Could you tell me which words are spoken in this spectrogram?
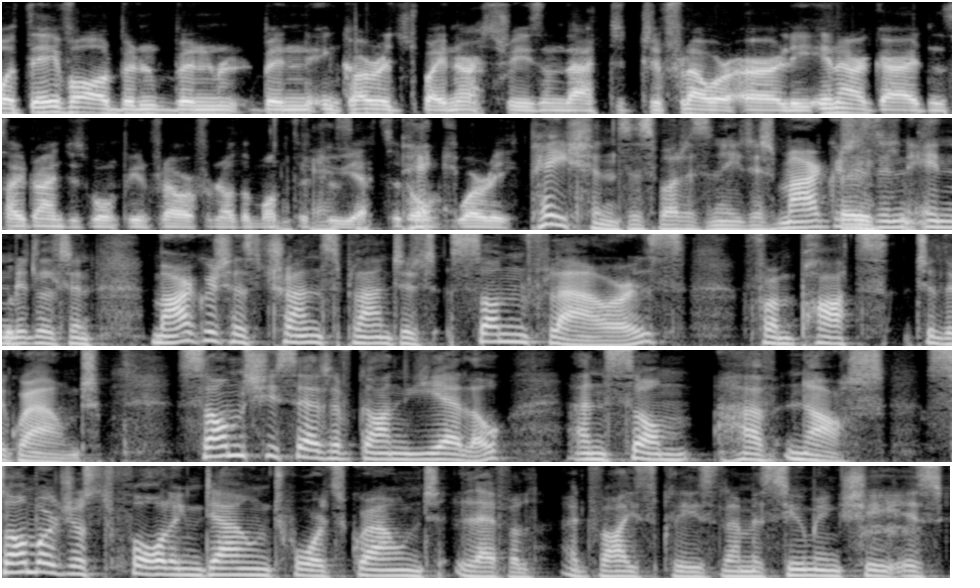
but they've all been been been encouraged by nurseries and that to, to flower early. In our gardens, hydrangeas won't be in flower for another month okay, or two so yet, so pa- don't worry. Patience is what is needed. Margaret Patience. is in, in Midleton. Margaret has transplanted sunflowers from pots to the ground. Some, she said, have gone yellow and some have not. Some are just falling down towards ground level. Advice, please. And I'm assuming she is,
